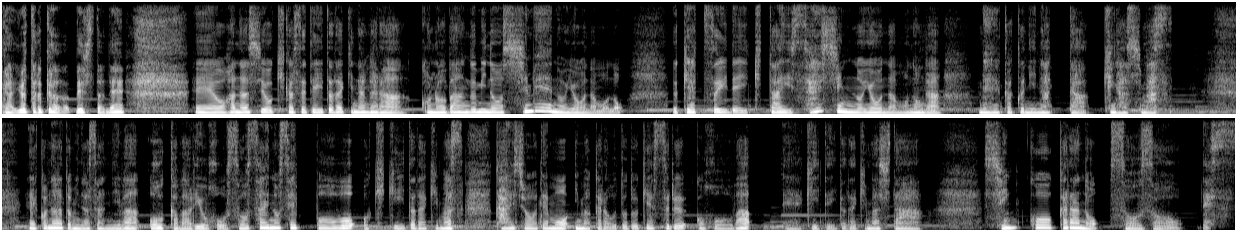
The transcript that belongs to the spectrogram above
が豊かでしたね、えーお話を聞かせていただきながらこの番組の使命のようなもの受け継いでいきたい精神のようなものが明確になった気がします。えーこの後皆さんには大川隆法総裁の説法をお聞きいただきます。会場でも今からお届けするご法は、えー聞いていただきました。信仰からの創造です。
